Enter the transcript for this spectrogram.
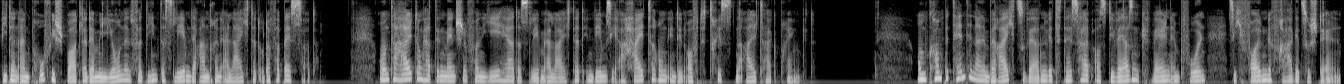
wie denn ein Profisportler, der Millionen verdient, das Leben der anderen erleichtert oder verbessert. Unterhaltung hat den Menschen von jeher das Leben erleichtert, indem sie Erheiterung in den oft tristen Alltag bringt. Um kompetent in einem Bereich zu werden, wird deshalb aus diversen Quellen empfohlen, sich folgende Frage zu stellen.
